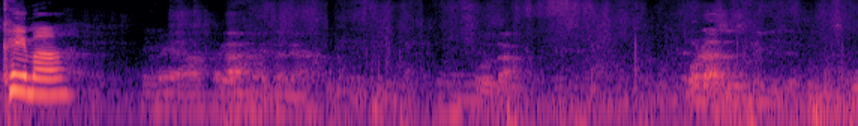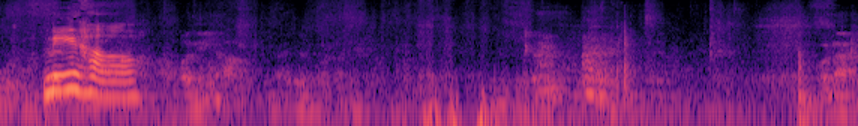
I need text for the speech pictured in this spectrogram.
可以吗？啊这样我的我的是什么意思你好，哦你好我来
